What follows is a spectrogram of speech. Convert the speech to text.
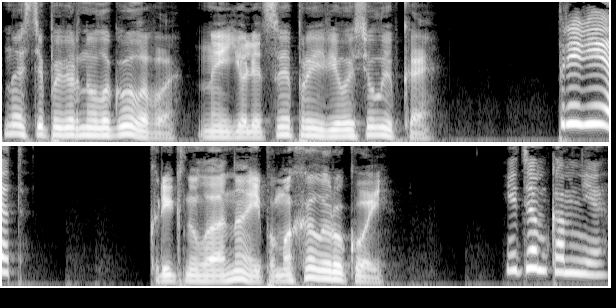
Настя повернула голову, на ее лице проявилась улыбка. «Привет!» Крикнула она и помахала рукой. Идем ко мне.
